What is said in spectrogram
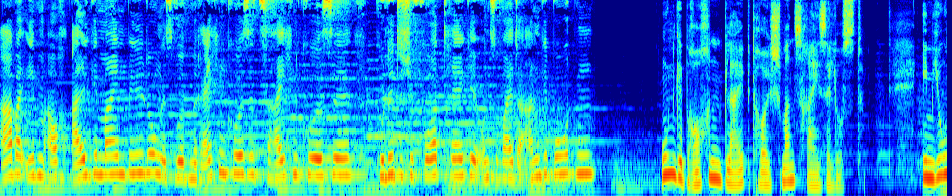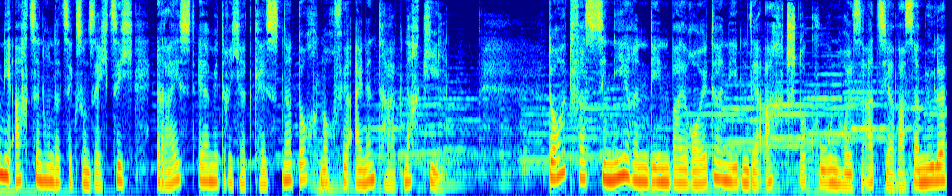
aber eben auch Allgemeinbildung. Es wurden Rechenkurse, Zeichenkurse, politische Vorträge und so weiter angeboten. Ungebrochen bleibt Heuschmanns Reiselust. Im Juni 1866 reist er mit Richard Kästner doch noch für einen Tag nach Kiel. Dort faszinieren den Bayreuther neben der acht Stock hohen Holsatia-Wassermühle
